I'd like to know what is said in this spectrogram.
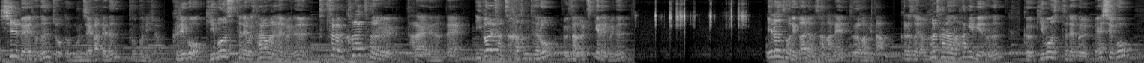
실외에서는 조금 문제가 되는 부분이죠. 그리고 기본 스트랩을 사용하려면은 스트랩 커넥터를 달아야 되는데 이걸 장착한 상태로 영상을 찍게 되면은 이런 소리가 영상 안에 들어갑니다. 그래서 영상 촬영을 하기 위해서는 그 기본 스트랩을 빼시고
